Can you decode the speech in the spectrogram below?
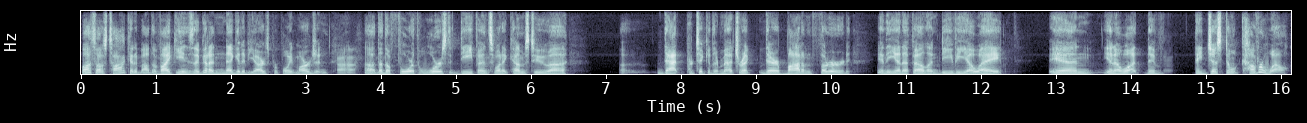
Well, that's what I was talking about. The Vikings, they've got a negative yards per point margin. Uh-huh. Uh, they're the fourth worst defense when it comes to uh, uh, that particular metric. They're bottom third in the NFL in DVOA. And you know what? They've they just don't cover well.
